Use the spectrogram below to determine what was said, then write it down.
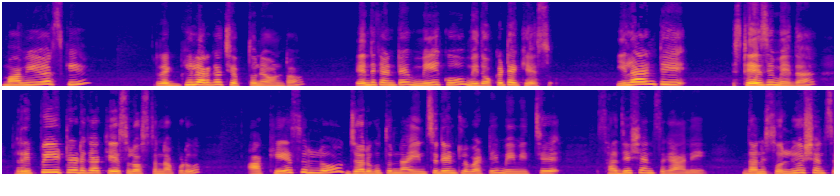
మా వ్యూయర్స్కి రెగ్యులర్గా చెప్తూనే ఉంటాం. ఎందుకంటే మీకు మీది ఒక్కటే కేసు. ఇలాంటి స్టేజి మీద రిపీటెడ్గా కేసులు వస్తున్నప్పుడు ఆ కేసుల్లో జరుగుతున్న ఇన్సిడెంట్లు బట్టి మేము ఇచ్చే సజెషన్స్ కానీ దాని సొల్యూషన్స్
